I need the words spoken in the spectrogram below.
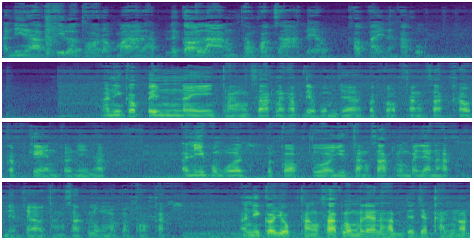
อันนี้นะครับที่เราถอดออกมานะครับ แล้วก็ล้างทำความสะอาดแล้วเข้าไปนะครับผม อันนี้ก็เป็นในถังซักนะครับ เดี๋ยวผมจะประกอบถังซักเข้ากับแกนตัวนี้นะครับ อันนี้ผมก็ประกอบตัวยึดถังซักลงไปแล้วนะครับ เดี๋ยวจะเอาถังซักลงมาประกอบครับ อันนี้ก็ยกถังซักลงมาแล้วนะครับ เดี๋ยวจะขันน็อต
